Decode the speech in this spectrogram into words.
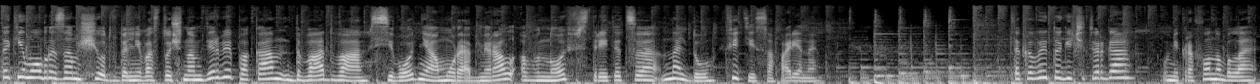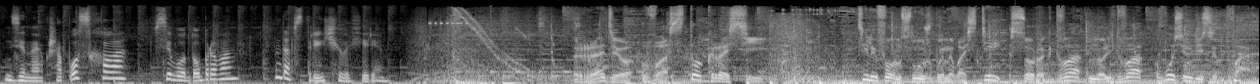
Таким образом, счет в дальневосточном дерби пока 2-2. Сегодня Амур и Адмирал вновь встретятся на льду Фетисов-арены. Таковы итоги четверга. У микрофона была Дина Якшапосхова. Всего доброго. До встречи в эфире. Радио «Восток России». Телефон службы новостей 420282.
